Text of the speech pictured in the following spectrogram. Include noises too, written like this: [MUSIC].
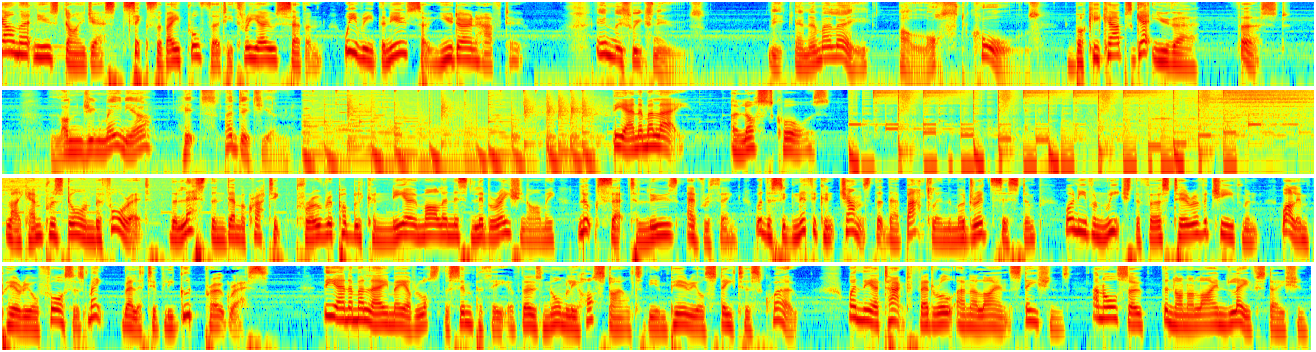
Galnet News Digest, 6th of April 3307. We read the news so you don't have to. In this week's news, the NMLA a lost cause. Bucky cabs get you there. First. Lunging mania hits Adityan. The NMLA, a lost cause. Like Emperor's Dawn before it, the less than democratic pro Republican neo Marlinist Liberation Army looks set to lose everything, with a significant chance that their battle in the Madrid system won't even reach the first tier of achievement, while Imperial forces make relatively good progress. The NMLA may have lost the sympathy of those normally hostile to the Imperial status quo when they attacked Federal and Alliance stations, and also the non aligned Lave station,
